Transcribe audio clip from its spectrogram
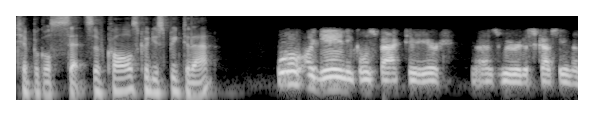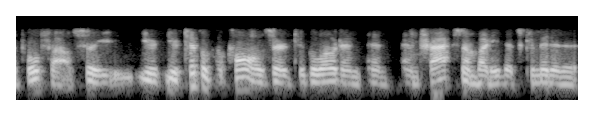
typical sets of calls, could you speak to that? Well, again, it goes back to your, as we were discussing the profile. So your your typical calls are to go out and, and, and track somebody that's committed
